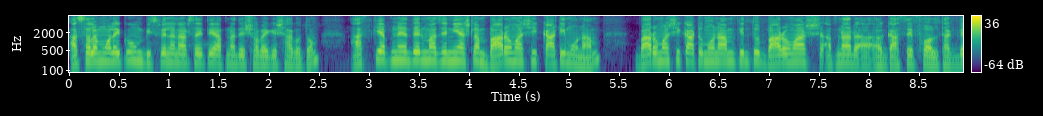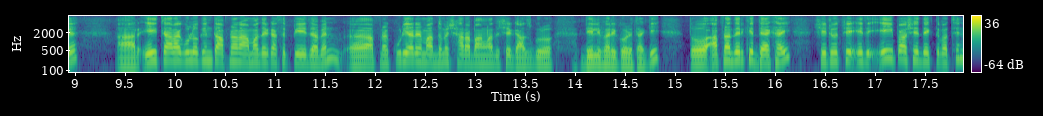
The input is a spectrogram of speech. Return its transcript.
আসসালামু আলাইকুম বিসমিল্লা নার্সারিতে আপনাদের সবাইকে স্বাগতম। আজকে আপনাদের মাঝে নিয়ে আসলাম বারো মাসি কাটিমো নাম। বারো মাসি কাটিমো নাম কিন্তু বারো মাস আপনার গাছে ফল থাকবে। আর এই চারাগুলো কিন্তু আপনারা আমাদের কাছে পেয়ে যাবেন আপনার কুরিয়ারের মাধ্যমে সারা বাংলাদেশে গাছগুলো ডেলিভারি করে থাকি। তো আপনাদেরকে দেখাই, সেটা হচ্ছে এই পাশে দেখতে পাচ্ছেন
